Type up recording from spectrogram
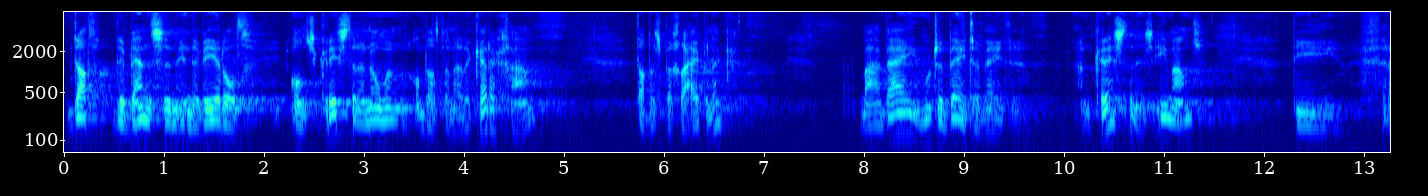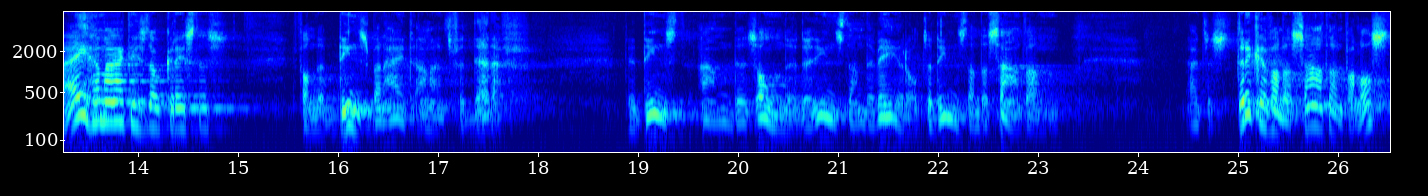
Dat de mensen in de wereld ons christenen noemen omdat we naar de kerk gaan, dat is begrijpelijk. Maar wij moeten beter weten. Een christen is iemand die vrijgemaakt is door Christus van de dienstbaarheid aan het verderf. De dienst aan de zonde, de dienst aan de wereld, de dienst aan de Satan. Uit de strikken van de Satan verlost,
